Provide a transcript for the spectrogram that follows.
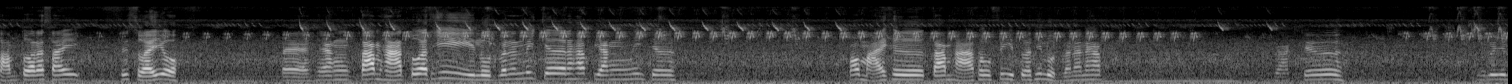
สามตัวแล้วไซส์สวยๆอยู่ แต่ยังตามหาตัวที่หลุดวันนั้นไม่เจอนะครับ ยังไม่เจอ เป้าหมายคือตามหาโทฟี่ตัวที่หลุดมานั้นนะครับ อยากเจอไม่รู้จะ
